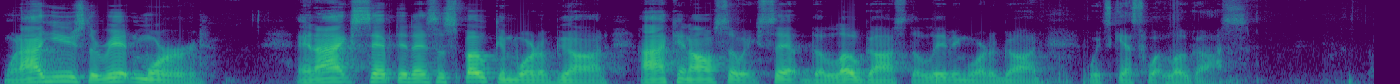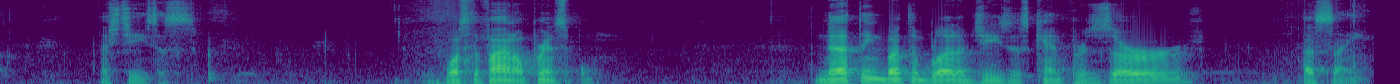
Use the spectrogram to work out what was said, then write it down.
When I use the written word and I accept it as a spoken word of God, I can also accept the logos, the living word of God, which guess what logos? That's Jesus. What's the final principle? Nothing but the blood of Jesus can preserve a saint.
